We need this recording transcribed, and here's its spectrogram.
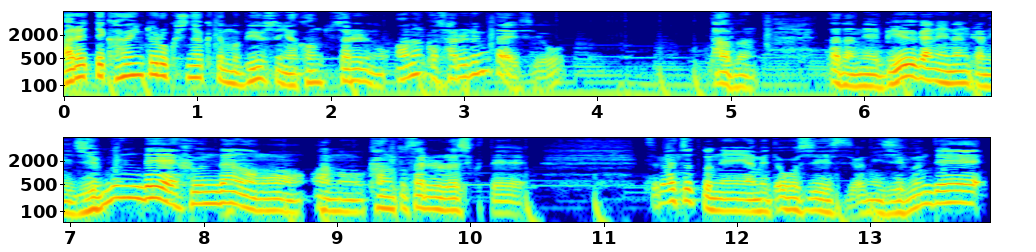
あれって会員登録しなくてもビュースにアカウントされるの？あ、なんかされるみたいですよ。多分。ただね、ビューがね、なんかね、自分で踏んだのも、あの、カウントされるらしくて、それはちょっとね、やめてほしいですよね。自分で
